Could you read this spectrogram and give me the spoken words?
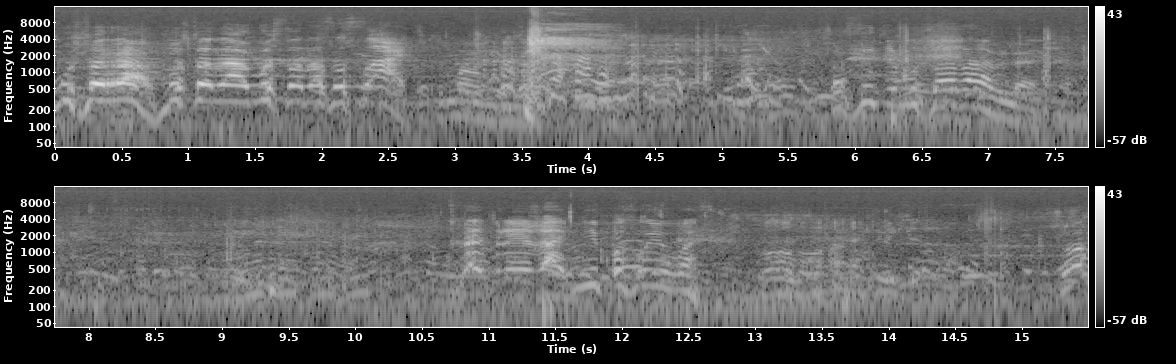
Мусора, мусора, мусора сосать! Сосите мусора, блядь. Хай приезжай, не похуй вас. Что?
